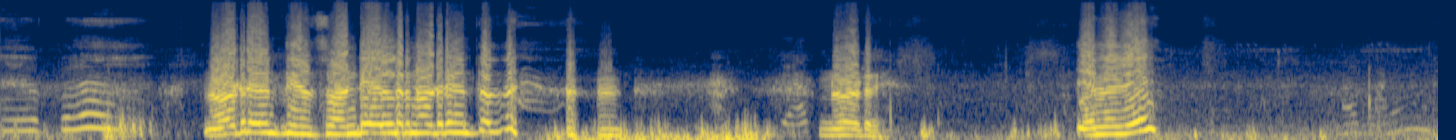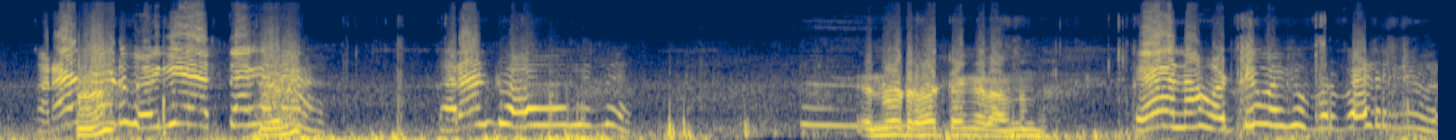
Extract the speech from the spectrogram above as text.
ಅಯ್ಯಪ್ಪ. ನೋಡ್ರಿ ಅಂತ ನೀವ್ ಸೊಂಡಿ ಅಲ್ರಿ ನೋಡ್ರಿ ಅಂತಂದ ನೋಡ್ರಿ. ಏನದಿ? ಹೋಗಿ ಅತ್ತಾಗ ಏನು? ನೋಡ್ರಿ ಹೊಟ್ಟೆ ಹೆಂಗದ ಅಣ್ಣಂದು ಏ ನಾ ಹೊಟ್ಟೆ ಹೋಗಿ ಬರ್ಬೇಡ್ರಿ ನೀವು.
